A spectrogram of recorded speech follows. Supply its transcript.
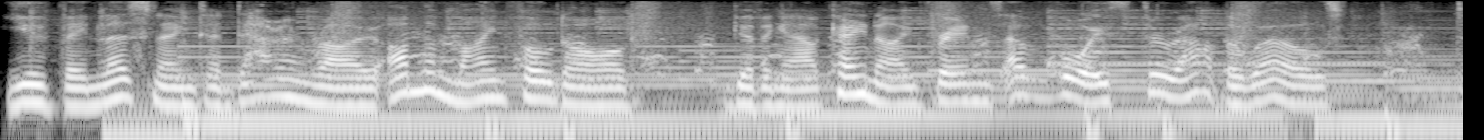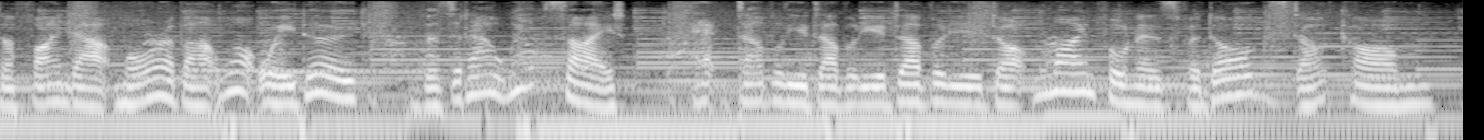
You've been listening to Darren Rowe on The Mindful Dog, giving our canine friends a voice throughout the world. To find out more about what we do, visit our website at www.mindfulnessfordogs.com.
